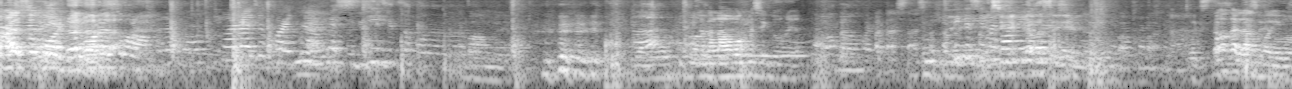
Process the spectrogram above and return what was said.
Moral support. Moral support. Moral support lang. Nakalawag na siguro yan. Hindi kasi Sikip madami ka kasi. Baka kailangan ko naman.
